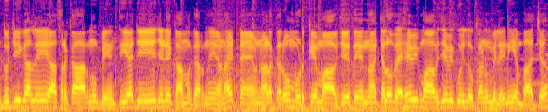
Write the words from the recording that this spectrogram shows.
ਦੂਜੀ ਗੱਲ ਇਹ ਆ, ਸਰਕਾਰ ਨੂੰ ਬੇਨਤੀ ਆ, ਜੇ ਇਹ ਜਿਹੜੇ ਕੰਮ ਕਰਨੇ ਆ ਨਾ, ਇਹ ਟਾਈਮ ਨਾਲ ਕਰੋ, ਮੁੜ ਕੇ ਮੁਆਵਜ਼ੇ ਦੇਣ ਨਾਲ। ਚਲੋ ਵੈਸੇ ਵੀ ਮੁਆਵਜ਼ੇ ਵੀ ਕੋਈ ਲੋਕਾਂ ਨੂੰ ਮਿਲੇ ਨਹੀਂ ਆ ਬਾਅਦ ਚ।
